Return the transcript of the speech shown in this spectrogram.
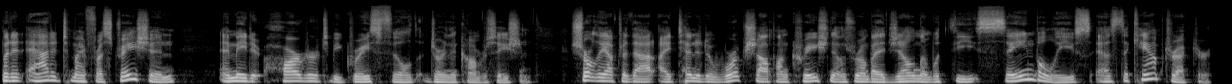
but it added to my frustration and made it harder to be grace filled during the conversation. Shortly after that, I attended a workshop on creation that was run by a gentleman with the same beliefs as the camp director.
